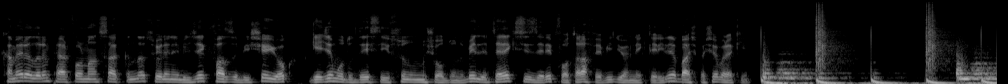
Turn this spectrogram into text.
Kameraların performansı hakkında söylenebilecek fazla bir şey yok. Gece modu desteği sunulmuş olduğunu belirterek sizleri fotoğraf ve video örnekleriyle baş başa bırakayım. thank you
